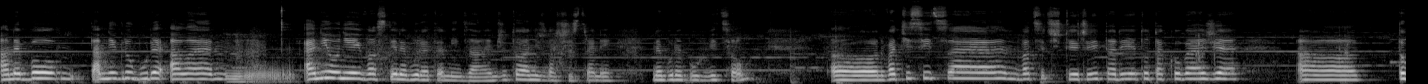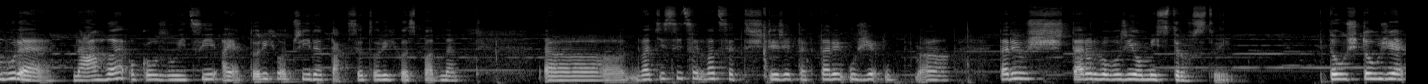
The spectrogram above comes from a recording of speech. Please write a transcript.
anebo tam někdo bude, ale mm, ani o něj vlastně nebudete mít zájem, že to ani z vaší strany nebude Bůh ví co. Uh, eh, 2024, tady je to takové, že uh, to bude náhle okouzlující a jak to rychle přijde, tak se to rychle spadne. Uh, 2024, tak tady už je, tady už Tarot hovoří o mistrovství. To už, to už je,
